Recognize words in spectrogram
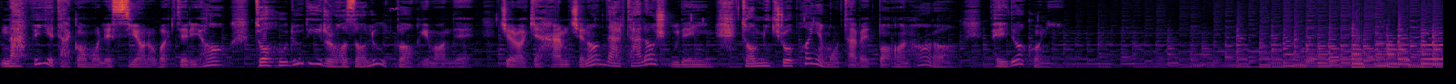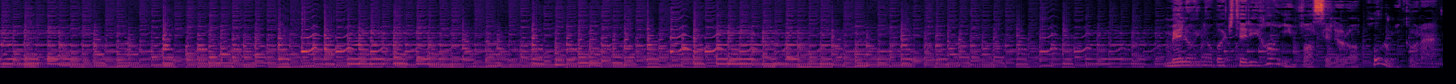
نحوه تکامل سیانوباکتری ها تا حدودی رازآلود باقی مانده چرا که همچنان در تلاش بوده ایم تا میکروب های مرتبط با آنها را پیدا کنیم. باکتری ها این فاصله را پر می کنند.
